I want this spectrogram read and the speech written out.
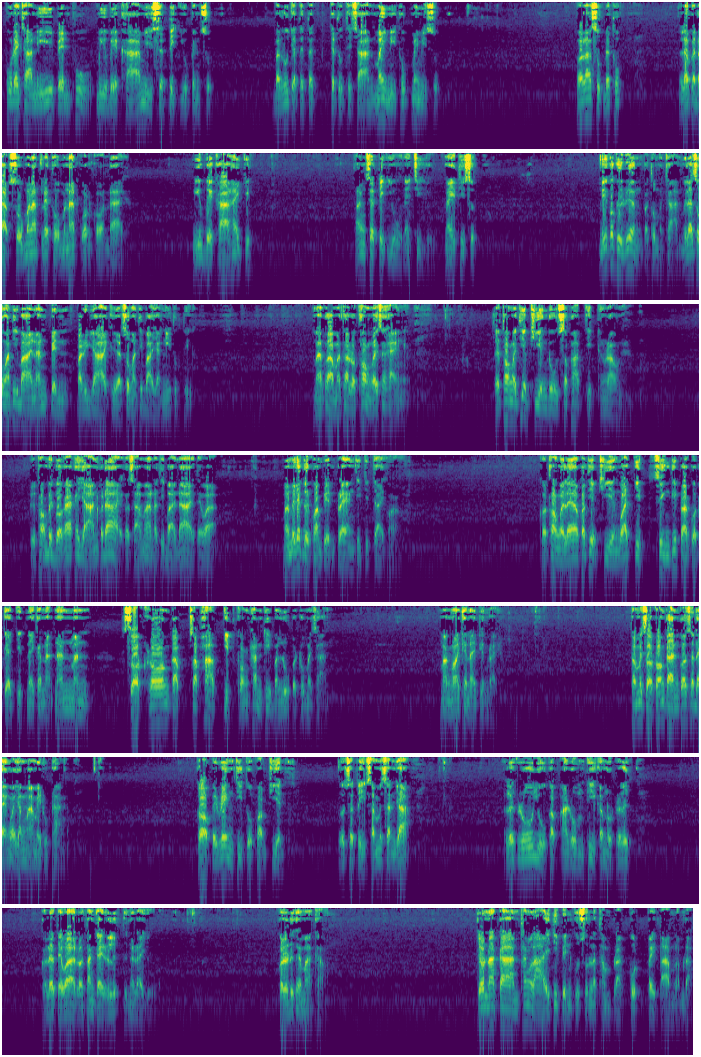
ผู้ได้ฌานนี้เป็นผู้มีอุเบกขามีสติอยู่เป็นสุข บรรลุจตจตุติฌานไม่มีทุกข์ไม่มีสุข พอละสุขและทุกข์แล้วก็ดับโสมนัสและโทมนัสก่อนๆได้ มีเบกขาให้จิต ตั้งสติอยู่ในที่อยู่ในที่สุด นี่ก็คือเรื่องปฐมฌานเวลาทรงอธิบายนั้นเป็นปริยายคือทรงอธิบายอย่างนี้ทุกทีหมายความมาถ้าเราท่องไว้สักแห่ง แต่ท่องไว้เทียบเคียงดูสภาพจิตของเรานะ หรือท่องเป็นบวกอาขยานก็ได้ก็สามารถอธิบายได้ แต่ว่ามันไม่ได้เกิดความเปลี่ยนแปลงที่จิตใจของเราก็ท่องไว้แล้วก็เทียบเคียงว่าจิตสิ่งที่ปรากฏแก่จิตในขณะนั้นมันสอดคล้องกับสภาพจิตของท่านที่บรรลุปฐมฌานมากน้อยแค่ไหนเพียงไรถ้าไม่สอดคล้องกันก็แสดงว่ายังมาไม่ถูกทาง ก็ไปเร่งที่ตัวความเพียรตัวสติสัมปชัญญะเลิกรู้อยู่กับอารมณ์ที่กำหนดระลึก ก็แล้วแต่ว่าเราตั้งใจระลึกถึงอะไรอยู่ ก็ระลึกให้มากครับจนอาการทั้งหลายที่เป็นกุศลธรรมปรากฏไปตามลำดับ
